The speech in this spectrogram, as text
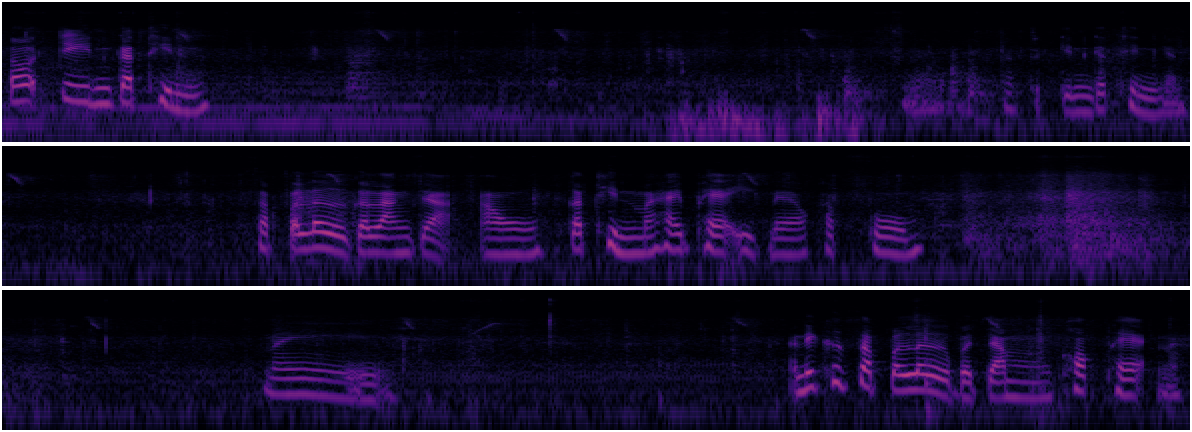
โต๊ะจีนกระถินนี่เราจะกินกระถินกัน สับปะเลอกำลังจะเอากระถินมาให้แพะอีกแล้วครับผม นี่ อันนี้คือสับปะเลอประจำคอกแพะนะ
